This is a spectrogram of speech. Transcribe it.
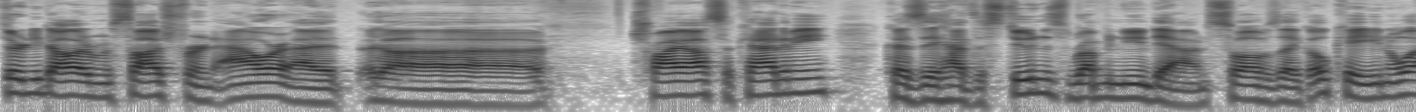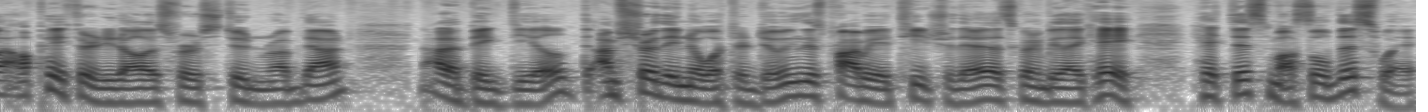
thirty dollar massage for an hour at uh, Trios Academy because they have the students rubbing you down. So I was like, okay, you know what? I'll pay thirty dollars for a student rub down. Not a big deal. I'm sure they know what they're doing. There's probably a teacher there that's going to be like, hey, hit this muscle this way.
